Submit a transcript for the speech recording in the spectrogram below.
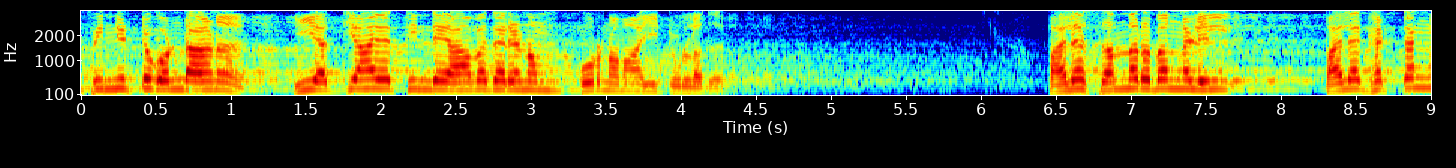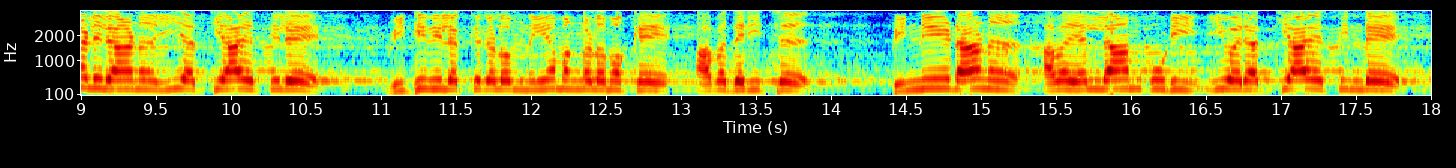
പിന്നിട്ടുകൊണ്ടാണ് ഈ അധ്യായത്തിന്റെ അവതരണം പൂർണമായിട്ടുള്ളത്. പല സന്ദർഭങ്ങളിൽ പല ഘട്ടങ്ങളിലാണ് ഈ അധ്യായത്തിലെ വിധിവിലക്കുകളും നിയമങ്ങളുമൊക്കെ അവതരിച്ച് പിന്നീടാണ് അവയെല്ലാം കൂടി ഈ ഒരു അധ്യായത്തിന്റെ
